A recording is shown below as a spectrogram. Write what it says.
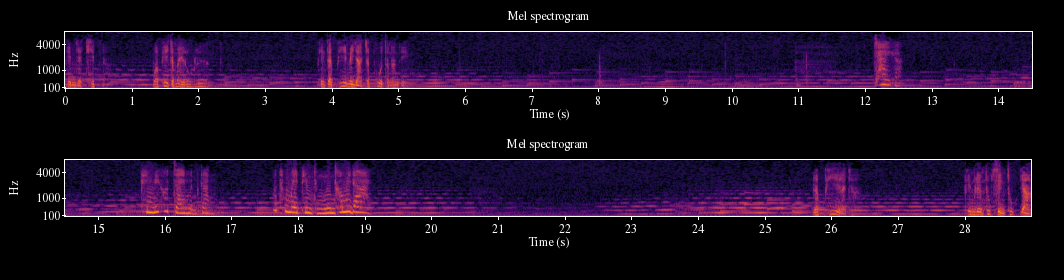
พิมพ์อย่าคิดนะ ว่าพี่จะไม่รู้เรื่อง เพียงแต่พี่ไม่อยากจะพูดเท่านั้นเอง ใช่ค่ะ พิมพ์ไม่เข้าใจเหมือนกัน ว่าทำไมพิมพ์ถึงลืมเขาไม่ได้แล้วพี่ล่ะจ๊ะ พิมพ์ลืมทุกสิ่งทุกอย่าง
